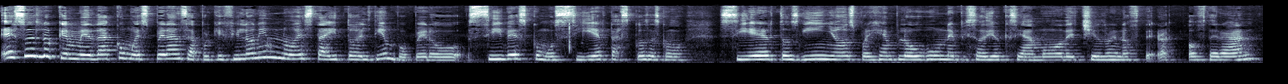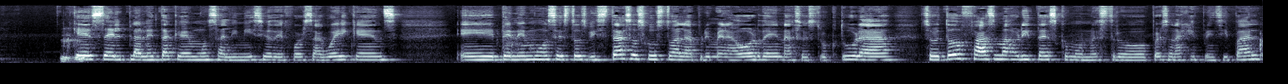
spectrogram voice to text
eso es lo que me da como esperanza, porque Filoni no está ahí todo el tiempo, pero sí ves como ciertas cosas, como ciertos guiños. Por ejemplo, hubo un episodio que se llamó The Children of, the, of que es el planeta que vemos al inicio de Force Awakens. Eh, tenemos estos vistazos justo a la primera orden, a su estructura. Sobre todo Phasma ahorita es como nuestro personaje principal.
